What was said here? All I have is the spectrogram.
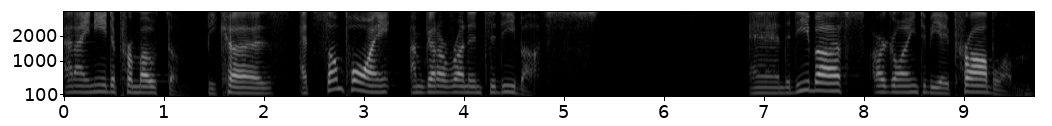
and I need to promote them because at some point I'm going to run into debuffs. And the debuffs are going to be a problem.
